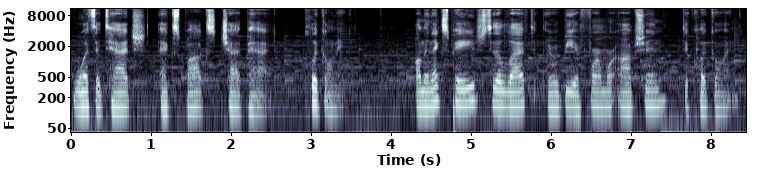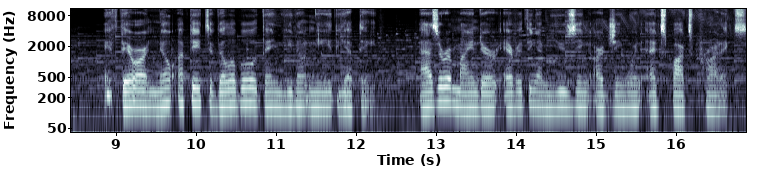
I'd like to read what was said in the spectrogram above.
What's Attached Xbox Chatpad. Click on it. On the next page to the left, there will be a firmware option to click on. If there are no updates available, then you don't need the update. As a reminder, everything I'm using are genuine Xbox products.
